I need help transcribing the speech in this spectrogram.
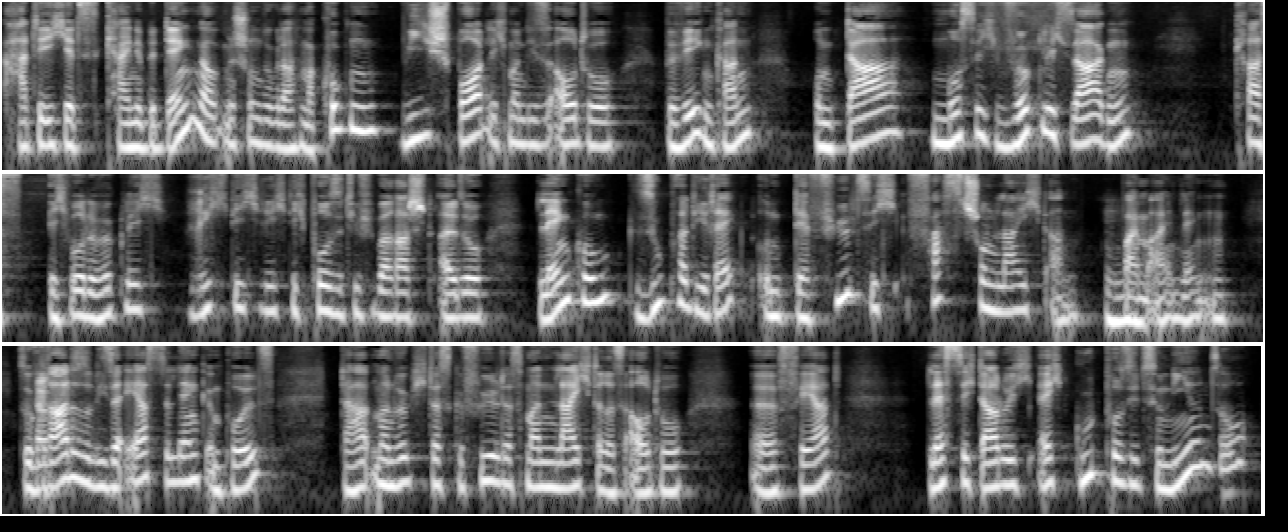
hatte ich jetzt keine Bedenken, habe mir schon so gedacht, mal gucken, wie sportlich man dieses Auto bewegen kann. Und da muss ich wirklich sagen, krass, ich wurde wirklich richtig, richtig positiv überrascht. Also Lenkung super direkt und der fühlt sich fast schon leicht an beim Einlenken. So Ja. gerade so dieser erste Lenkimpuls, da hat man wirklich das Gefühl, dass man ein leichteres Auto äh, fährt, lässt sich dadurch echt gut positionieren so.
